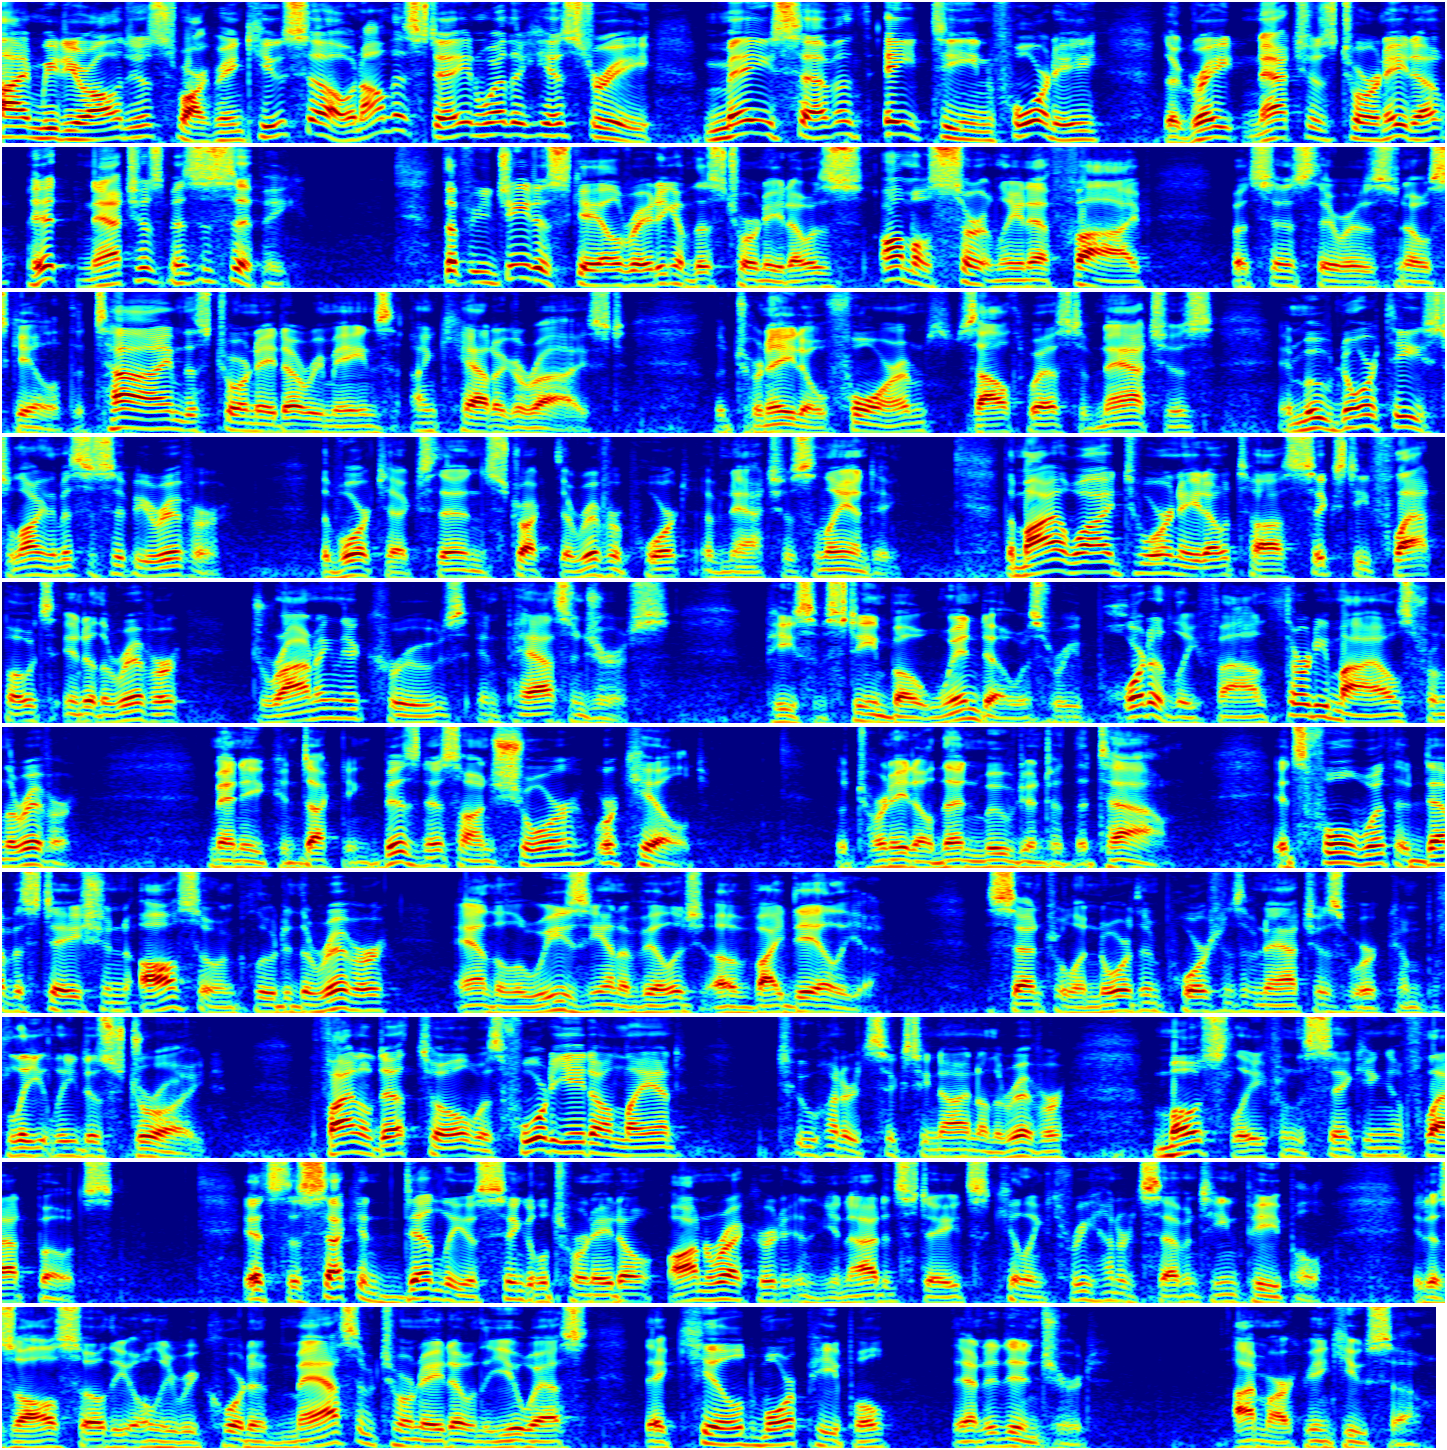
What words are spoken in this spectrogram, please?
I'm meteorologist Mark Mancuso, and on this day in weather history, May 7th, 1840, the Great Natchez Tornado hit Natchez, Mississippi. The Fujita scale rating of this tornado is almost certainly an F5, but since there was no scale at the time, this tornado remains uncategorized. The tornado formed southwest of Natchez and moved northeast along the Mississippi River. The vortex then struck the river port of Natchez Landing. The mile-wide tornado tossed 60 flatboats into the river drowning their crews and passengers. A piece of steamboat window was reportedly found 30 miles from the river. Many conducting business on shore were killed. The tornado then moved into the town. Its full width of devastation also included the river and the Louisiana village of Vidalia. The central and northern portions of Natchez were completely destroyed. The final death toll was 48 on land and 269 on the river, mostly from the sinking of flatboats. It's the second deadliest single tornado on record in the United States, killing 317 people. It is also the only recorded massive tornado in the U.S. that killed more people than it injured. I'm Mark Mancuso.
